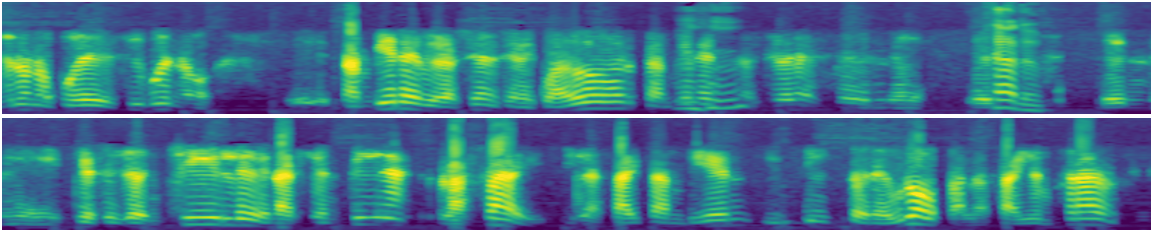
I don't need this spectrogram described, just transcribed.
y uno no puede decir, bueno, eh, también hay violaciones en Ecuador, también hay violaciones en, eh, qué sé yo, en Chile, en Argentina, las hay, y las hay también, insisto, en Europa, las hay en Francia,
